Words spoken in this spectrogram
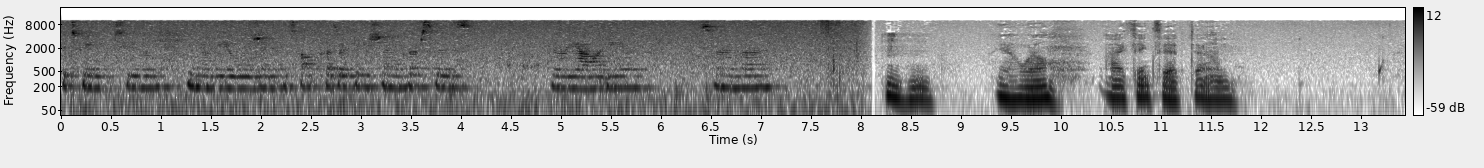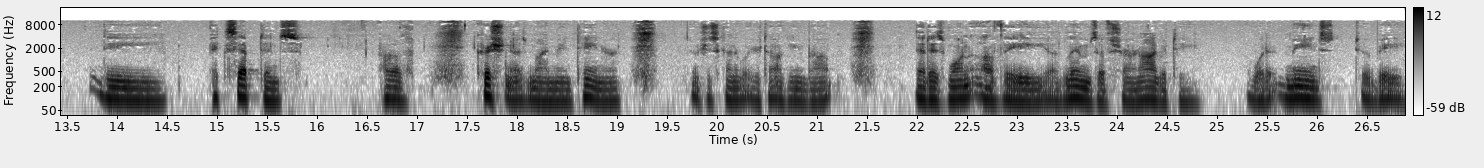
between two, you know, the illusion of self-preservation versus the reality of surrender. Mm-hmm. Yeah, well, I think that um, the acceptance of Krishna as my maintainer, which is kind of what you're talking about, that is one of the uh, limbs of Sharanagati, what it means to be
